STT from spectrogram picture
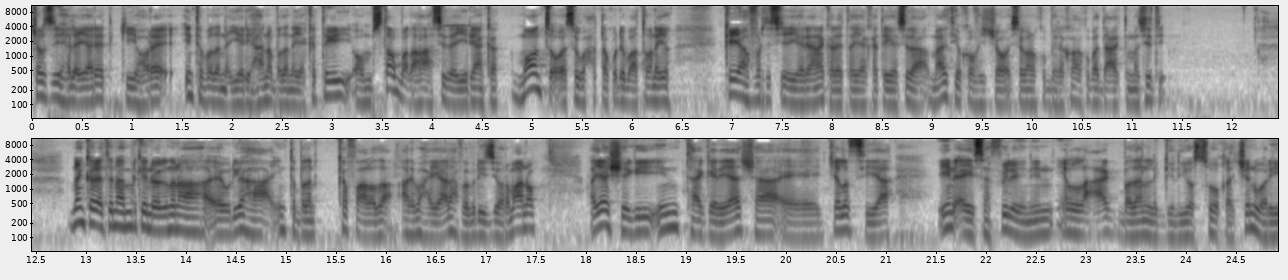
chelsea xil ciyaareedkii hore. Inta badan ciyaaryahaano badan ayaa ka tegay oo mustaqbal ahaa sida ciyaaryahanka mont oo isagu xataa ku dhibaatoonayo. K afartis ciyaaryahaano kaleeta ayaa ka tegay sida matthew covich oo isagana ku biiray kooxda kubadda cagta mancity dhan kaleetana markaynu eegnona wariyaha inta badan ka faalooda arrimaha ciyaaraha fabrizio romano ayaa sheegay in taageerayaasha ee chelsea in aysan filaynin in lacag badan la geliyo suuqa january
